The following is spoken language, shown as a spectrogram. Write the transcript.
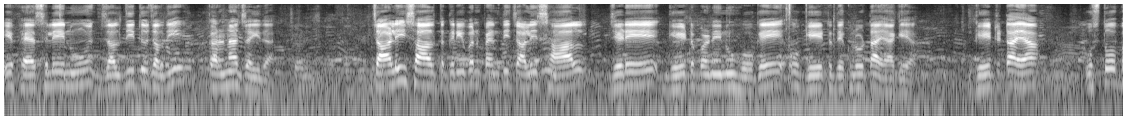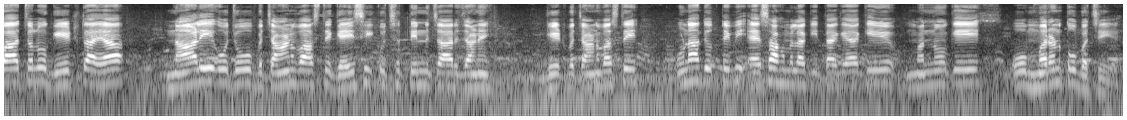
ਇਹ ਫੈਸਲੇ ਨੂੰ ਜਲਦੀ ਤੋਂ ਜਲਦੀ ਕਰਨਾ ਚਾਹੀਦਾ 40 ਸਾਲ, ਤਕਰੀਬਨ 35 40 ਸਾਲ ਜਿਹੜੇ ਗੇਟ ਬਣੇ ਨੂੰ ਹੋ ਗਏ, ਉਹ ਗੇਟ ਦੇਖ ਲਓ ਢਾਇਆ ਗਿਆ। ਗੇਟ ਢਾਇਆ ਉਸ ਤੋਂ ਬਾਅਦ ਚਲੋ ਗੇਟ ਢਾਇਆ ਨਾਲ ਹੀ ਉਹ ਜੋ ਬਚਾਉਣ ਵਾਸਤੇ ਗਏ ਸੀ ਕੁਝ ਤਿੰਨ ਚਾਰ ਜਾਣੇ ਗੇਟ ਬਚਾਉਣ ਵਾਸਤੇ, ਉਹਨਾਂ ਦੇ ਉੱਤੇ ਵੀ ਐਸਾ ਹਮਲਾ ਕੀਤਾ ਗਿਆ ਕਿ ਮੰਨੋ ਕਿ ਉਹ ਮਰਨ ਤੋਂ ਬਚੇ ਹੈ।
